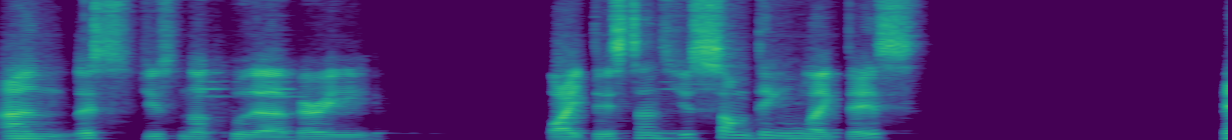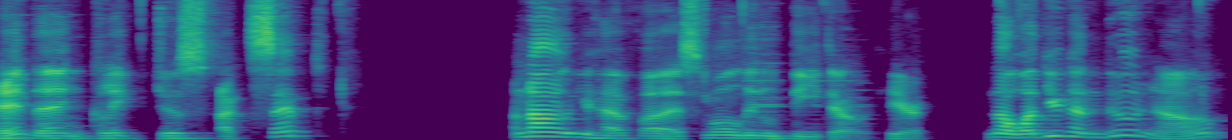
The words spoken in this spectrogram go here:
and let's just not put a very wide distance use something like this. And then click just accept. And now you have a small little detail here. Now what you can do now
